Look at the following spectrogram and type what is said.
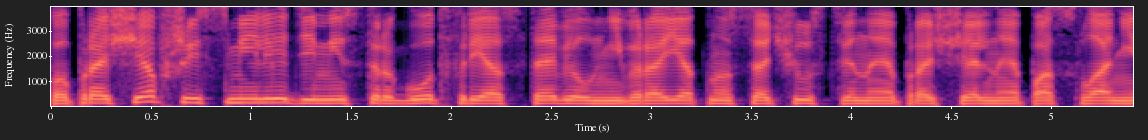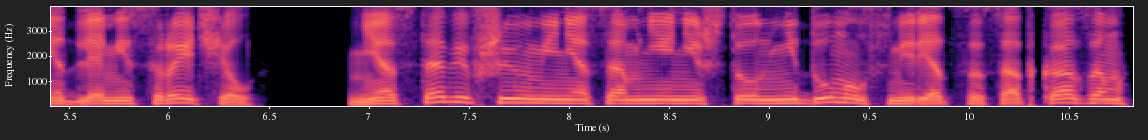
Попрощавшись с Миледи, мистер Годфри оставил невероятно сочувственное прощальное послание для мисс Рэчел, не оставивший у меня сомнений, что он не думал смиряться с отказом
